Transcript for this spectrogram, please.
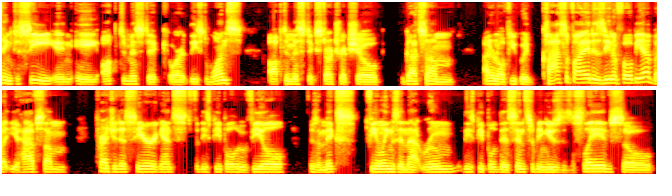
thing to see in a optimistic, or at least once optimistic Star Trek show. Got some, I don't know if you could classify it as xenophobia, but you have some prejudice here against for these people who feel there's a mix feelings in that room. These people, the synths are being used as the slaves, so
